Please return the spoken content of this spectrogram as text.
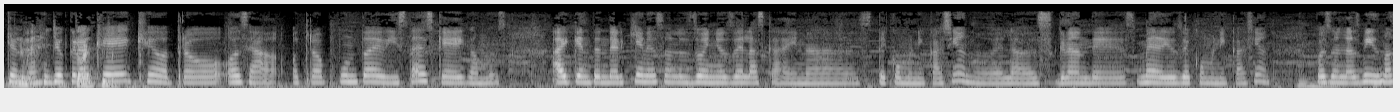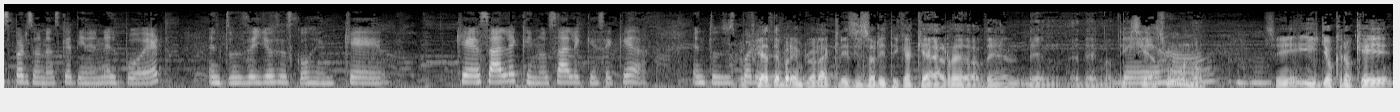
Que dime, no, yo creo que, que otro, o sea, otro punto de vista es que, digamos, hay que entender quiénes son los dueños de las cadenas de comunicación o de los grandes medios de comunicación. Pues son las mismas personas que tienen el poder, entonces ellos escogen qué, qué sale, qué no sale, qué se queda. Entonces, por Fíjate, eso- por ejemplo, la crisis ahorita que hay alrededor de, de- de Noticias De- ajá, 1. Sí, y yo creo que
